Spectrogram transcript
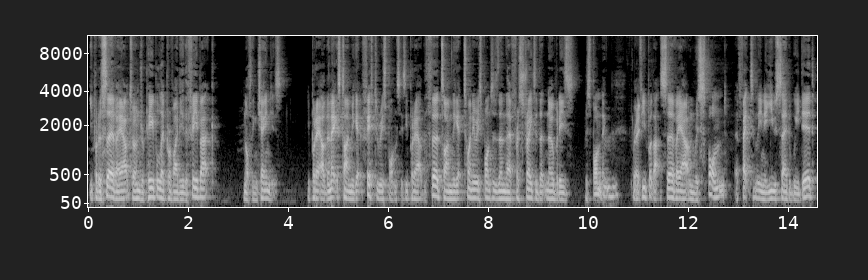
you put a survey out to 100 people they provide you the feedback nothing changes. You put it out the next time you get 50 responses. You put it out the third time they get 20 responses then they're frustrated that nobody's responding. Mm-hmm. Right. if you put that survey out and respond effectively you know you said we did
